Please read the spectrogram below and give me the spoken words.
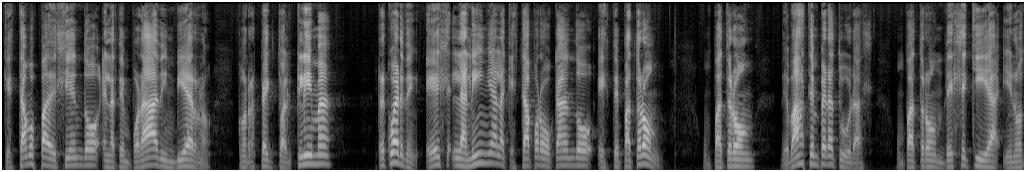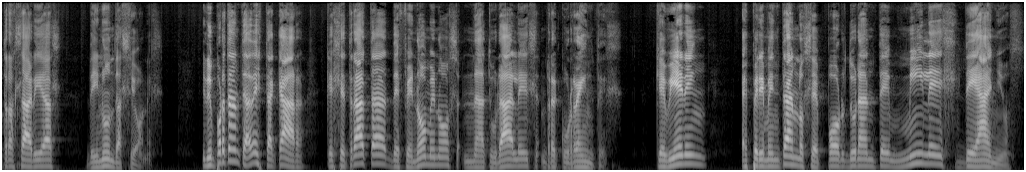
que estamos padeciendo en la temporada de invierno con respecto al clima, recuerden, es la niña la que está provocando este patrón. Un patrón de bajas temperaturas, un patrón de sequía y en otras áreas de inundaciones. Y lo importante a destacar que se trata de fenómenos naturales recurrentes que vienen experimentándose por durante miles de años.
